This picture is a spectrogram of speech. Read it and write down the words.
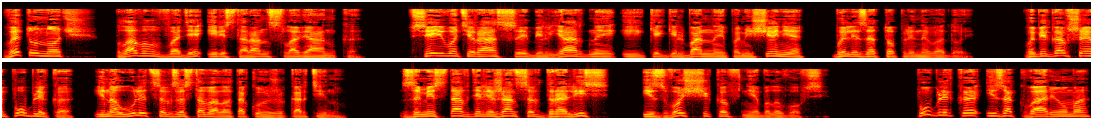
В эту ночь плавал в воде и ресторан «Славянка». Все его террасы, бильярдные и кегельбанные помещения были затоплены водой. Выбегавшая публика и на улицах заставала такую же картину. За места в дилижансах дрались, извозчиков не было вовсе. Публика из аквариума,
